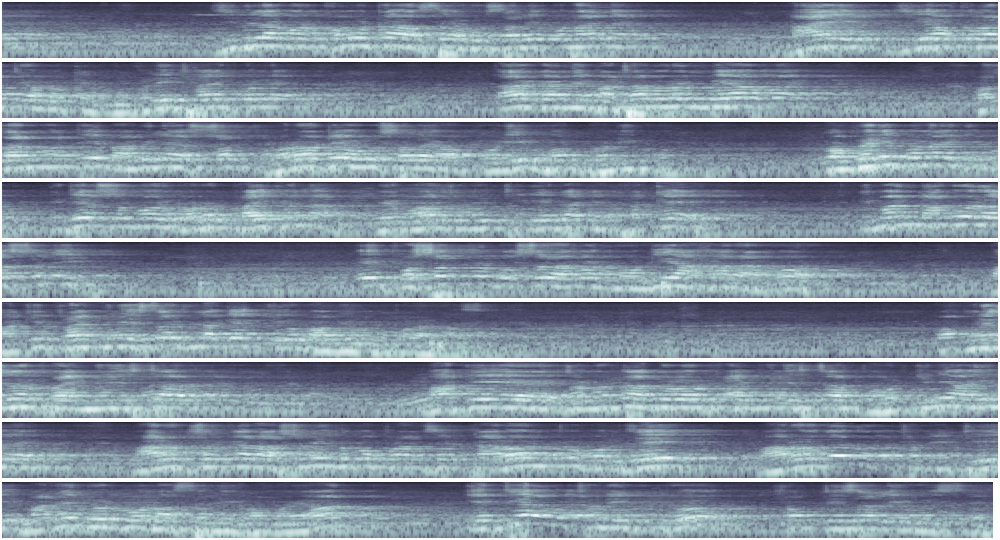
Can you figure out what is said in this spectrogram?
যিবিলাকৰ ক্ষমতা আছে শৌচালয় বনালে নাই যিসকলে তেওঁলোকে মুকলি ঠাইত গ'লে তাৰ কাৰণে বাতাবৰণ বেয়া হয়। প্ৰধানমন্ত্ৰীয়ে ভাবিলে চব ঘৰতে শৌচালয় হওক গৰীব হওক ধনী হওক গভমেণ্টে বনাই দিব। এতিয়া চবৰ ঘৰত পায়খানা ব্যৱহাৰ যদি ঠিকেইটাকে থাকে ইমান ডাঙৰ আঁচনি এই পঁচত্তৰ বছৰ আগত মোদী অহাৰ আগত বাকী প্ৰাইম মিনিষ্টাৰবিলাকে কিয় ভাবিব পৰা নাছিল? কংগ্ৰেছৰ প্ৰাইম মিনিষ্টাৰ বাকী জনতা দলৰ প্ৰাইম মিনিষ্টাৰ বহুতখিনি আহিলে। ভাৰত চৰকাৰ আঁচনি ল'ব পৰা নাছিল। কাৰণটো হ'ল যে ভাৰতৰ অৰ্থনীতি ইমানেই দুৰ্বল আছিল এই সময়ত। এতিয়া অৰ্থনীতিটো শক্তিশালী হৈছে।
